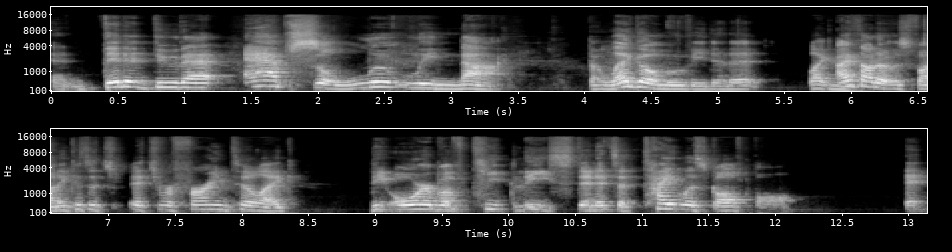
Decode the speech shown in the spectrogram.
And did it do that? Absolutely not. The Lego movie did it. Like I Mm. thought it was funny because it's it's referring to like the orb of Teat Least, and it's a tightless golf ball. It,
